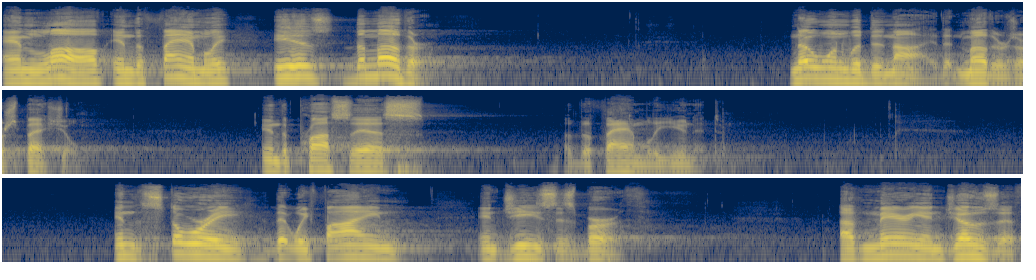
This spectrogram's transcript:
and love in the family is the mother. No one would deny that mothers are special in the process of the family unit. In the story that we find in Jesus' birth of Mary and Joseph,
